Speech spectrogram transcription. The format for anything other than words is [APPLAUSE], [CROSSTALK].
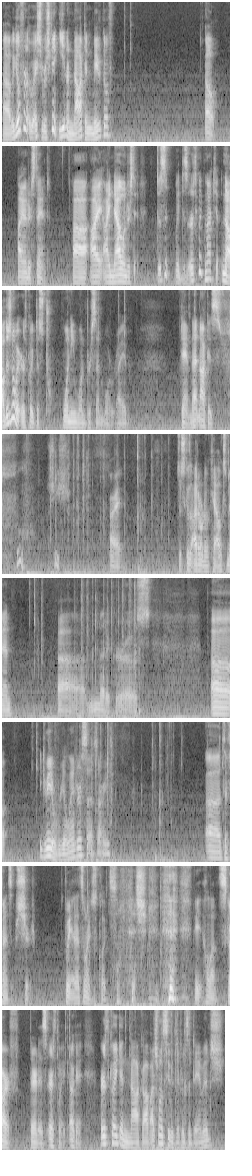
Uh, we go for, actually, we're just going to eat a knock and maybe go, oh, I understand. Uh, I, I now understand. Doesn't, wait, does Earthquake not kill? No, there's no way Earthquake does 21% more, right? Damn, that knock is... Whew, sheesh. Alright. Just because I don't know calcs, man. Uh, Metagross. Uh, give me a real lander set, sorry. Uh, defensive, sure. Wait, that's when I just clicked. [LAUGHS] So bitch. Wait, hold on. Scarf. There it is. Earthquake. Okay. Earthquake and knockoff. I just want to see the difference in damage.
